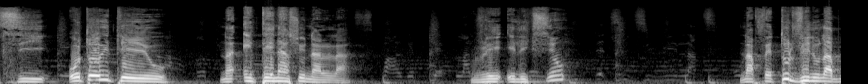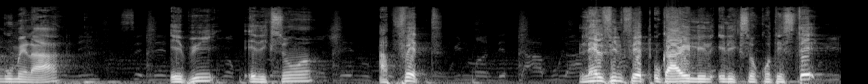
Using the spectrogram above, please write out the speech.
Si otorite yo nan internasyonal la vre eleksyon, nap fè tout vi nou nap goumen la, epi eleksyon ap fèt. Fait l'elfine fait ou carré l'élection contestée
